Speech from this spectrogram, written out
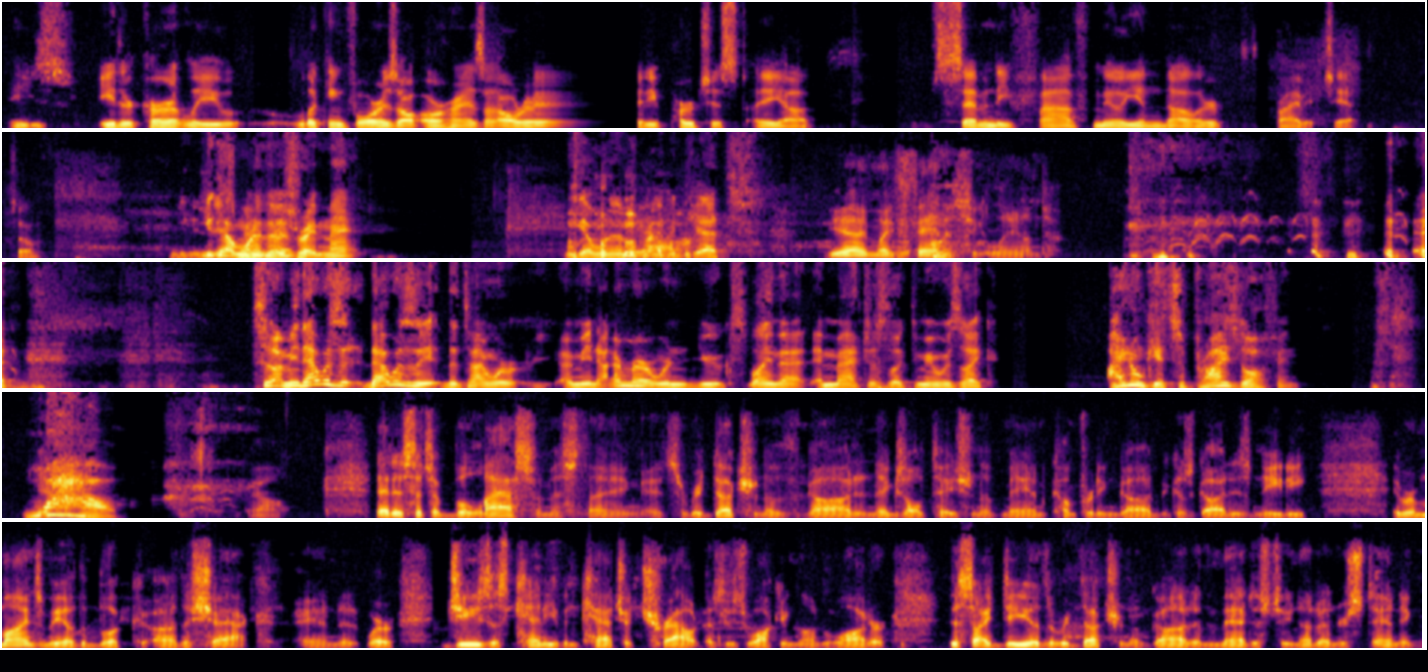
he's either currently looking for as or has already purchased a uh, seventy-five million dollar private jet. So you got one of those, right, Matt? You got one of them Yeah. private jets. Yeah, in my fantasy land. So I mean, that was that was the, the time where I mean, I remember when you explained that, and Matt just looked at me and was like, "I don't get surprised often." wow. Yeah. that is such a blasphemous thing. It's a reduction of God and exaltation of man, comforting God because God is needy. It reminds me of the book uh, The Shack, and it, where Jesus can't even catch a trout as he's walking on water. This idea of the reduction of God and the majesty, not understanding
